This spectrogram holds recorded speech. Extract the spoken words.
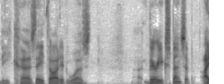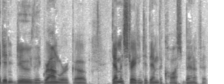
because they thought it was very expensive. I didn't do the groundwork of demonstrating to them the cost benefit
